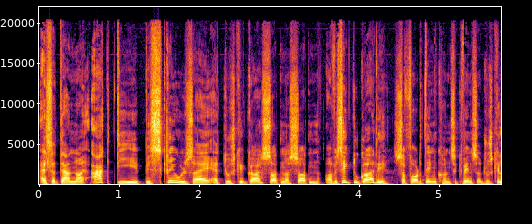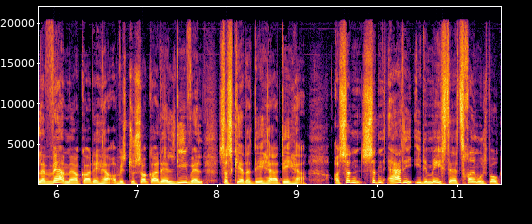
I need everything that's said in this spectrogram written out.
altså, der er nøjagtige beskrivelser af, at du skal gøre sådan og sådan, og hvis ikke du gør det, så får du den konsekvens, og du skal lade være med at gøre det her, og hvis du så gør det alligevel, så sker der det her og det her. Og sådan, sådan er det i det meste af 3. Mosebog.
